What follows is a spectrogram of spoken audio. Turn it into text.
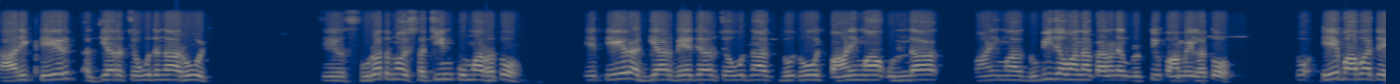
તારીખ તેર અગિયાર ચૌદ ના રોજ જે સુરતનો સચિન કુમાર હતો, એ તેર અગિયાર બે હજાર ચૌદ ના રોજ પાણીમાં ઊંડા પાણીમાં ડૂબી જવાના કારણે મૃત્યુ પામેલ હતો. તો એ બાબતે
